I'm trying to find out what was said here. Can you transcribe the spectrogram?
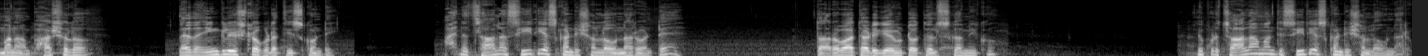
మన భాషలో లేదా ఇంగ్లీష్లో కూడా తీసుకోండి. ఆయన చాలా సీరియస్ కండిషన్లో ఉన్నారు అంటే తర్వాత అడిగేమిటో తెలుసుగా మీకు? ఇప్పుడు చాలామంది సీరియస్ కండిషన్లో ఉన్నారు.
